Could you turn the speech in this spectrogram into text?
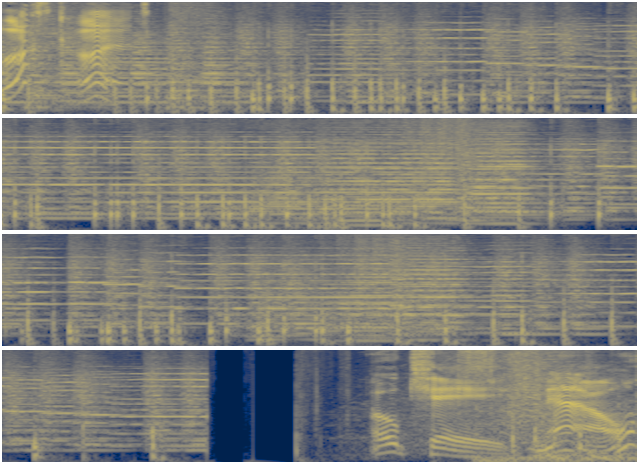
Looks good. Okay, now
